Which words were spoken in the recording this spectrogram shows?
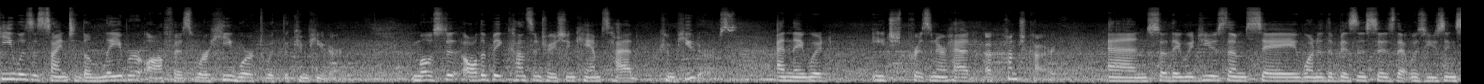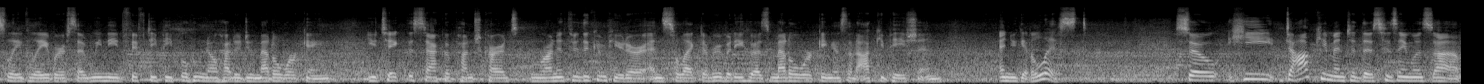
he was assigned to the labor office where he worked with the computer. Most of, all the big concentration camps had computers, and they would each prisoner had a punch card. And so they would use them, say, one of the businesses that was using slave labor said, We need 50 people who know how to do metalworking. You take the stack of punch cards, run it through the computer, and select everybody who has metalworking as an occupation, and you get a list. So he documented this. His name was uh,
